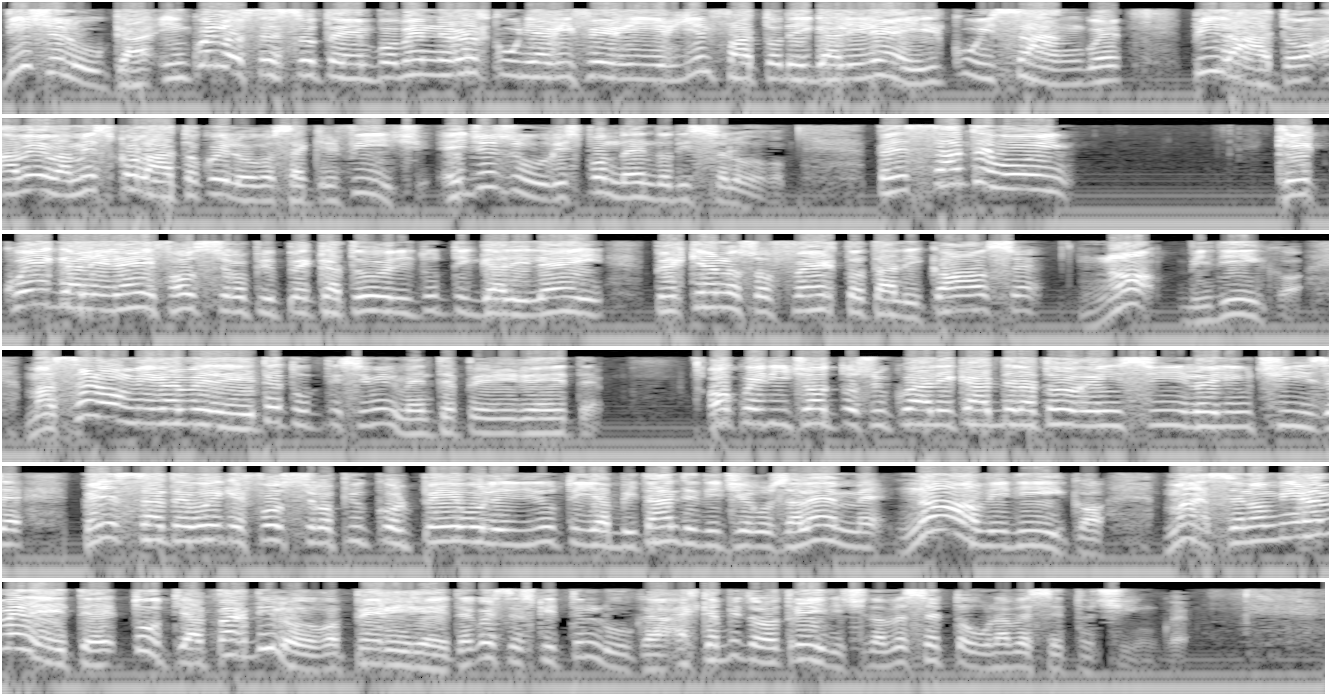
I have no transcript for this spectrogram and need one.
Dice Luca, in quello stesso tempo vennero alcuni a riferirgli il fatto dei Galilei, il cui sangue Pilato aveva mescolato coi loro sacrifici. E Gesù rispondendo disse loro, pensate voi che quei Galilei fossero più peccatori di tutti i Galilei perché hanno sofferto tali cose? No, vi dico, ma se non vi ravvedete tutti similmente perirete. O quei 18 sui quali cadde la torre in Silo e li uccise, pensate voi che fossero più colpevoli di tutti gli abitanti di Gerusalemme? No, vi dico, ma se non vi ravvedete, tutti al par di loro perirete. Questo è scritto in Luca, al capitolo 13, dal versetto 1 al versetto 5.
